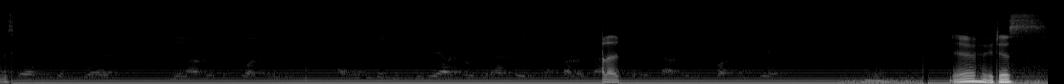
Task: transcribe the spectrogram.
next year. Hmm. Yeah, it is.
